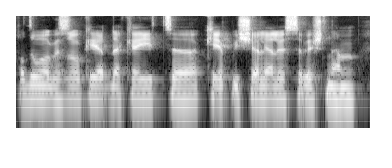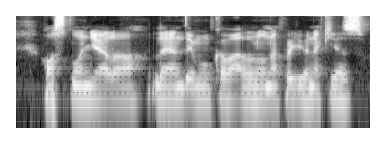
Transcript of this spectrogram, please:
a dolgozók érdekeit képviseli először, és nem azt mondja el a leendő munkavállalónak, hogy ő neki ez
